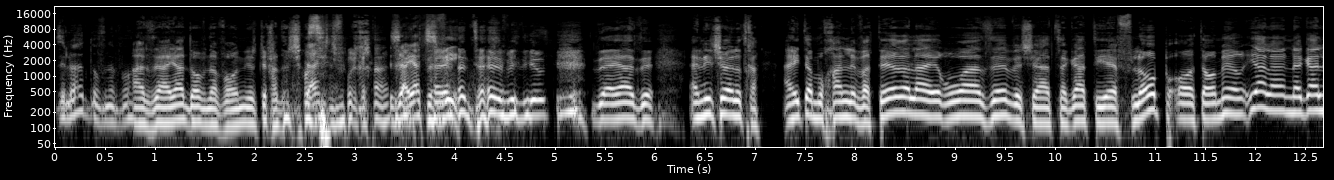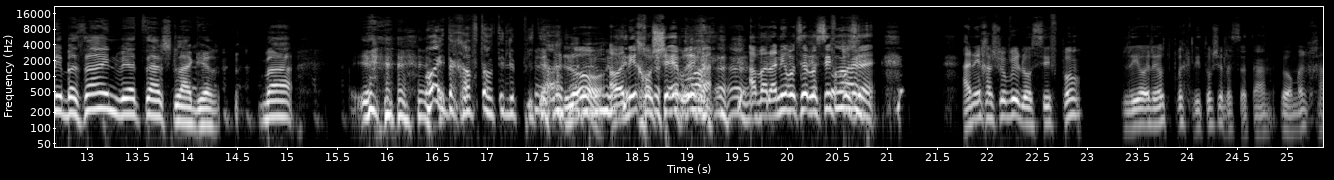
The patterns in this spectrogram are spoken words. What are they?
זה לא היה דוב נבון. אז זה היה דוב נבון, יש לי חדשות זה- בשבילך. זה היה צבי. זה- בדיוק, זה היה זה. אני שואל אותך, היית מוכן לוותר על האירוע הזה ושההצגה תהיה פלופ, או אתה אומר, יאללה, נגע לי בזין ויצא שלאגר. וואי, דחפת אותי לפינה. לא, אבל אני חושב, רגע, אבל אני רוצה להוסיף פה. זה. אני חשוב לי להוסיף פה, להיות להיות פרקליטו של השטן, ואומר לך,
